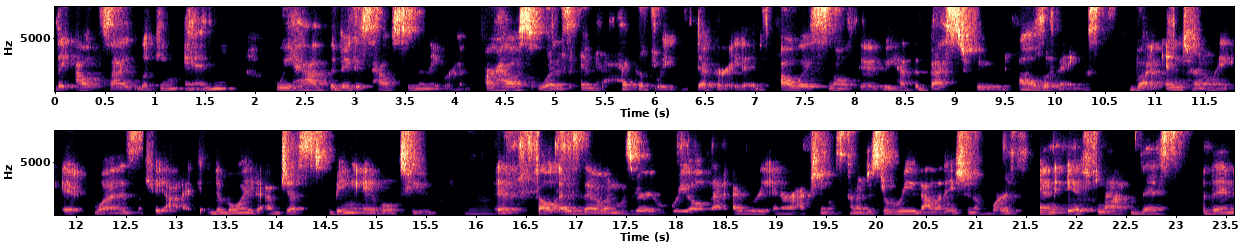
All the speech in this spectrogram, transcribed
the outside looking in, we had the biggest house in the neighborhood. Our house was impeccably decorated, always smelled good. We had the best food, all the things. But internally, it was chaotic and devoid of just being able to. Yeah. It felt as though and was very real that every interaction was kind of just a revalidation of worth. And if not this, then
